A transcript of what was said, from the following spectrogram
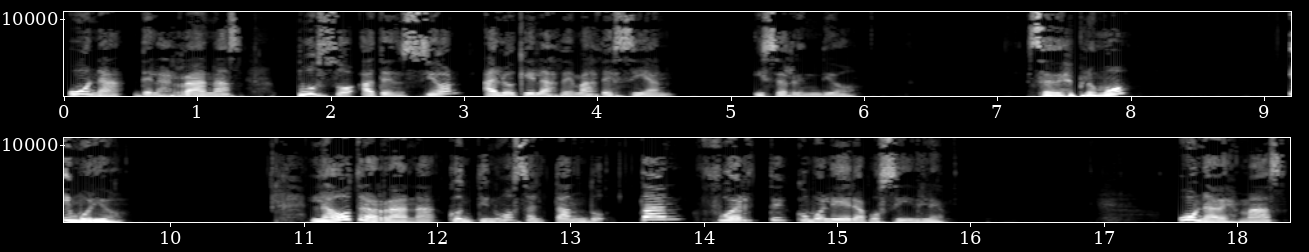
una de las ranas puso atención a lo que las demás decían y se rindió. Se desplomó y murió. La otra rana continuó saltando tan fuerte como le era posible. Una vez más,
